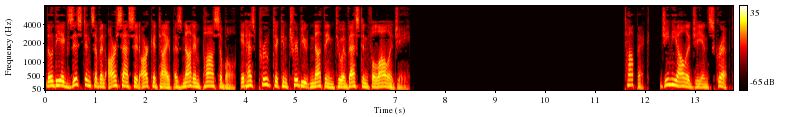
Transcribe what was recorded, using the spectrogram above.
Though the existence of an Arsacid archetype is not impossible, it has proved to contribute nothing to Avestan philology. Genealogy and script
